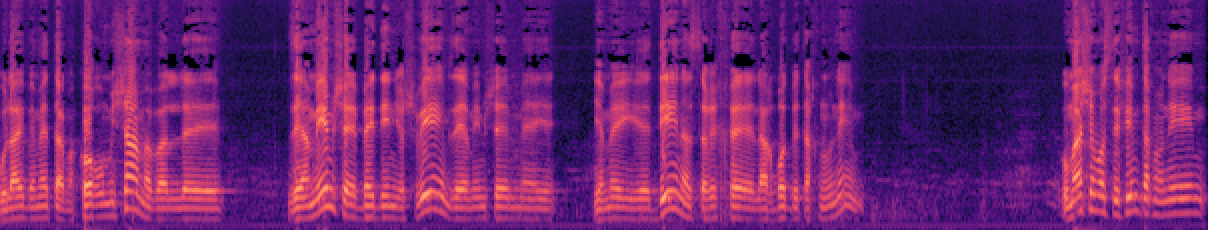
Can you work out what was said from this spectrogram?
אולי באמת המקור הוא משם, אבל uh, זה ימים שבית דין יושבים, זה ימים שהם ימי דין, אז צריך להרבות בתחנונים. ומה שמוסיפים תחנונים,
